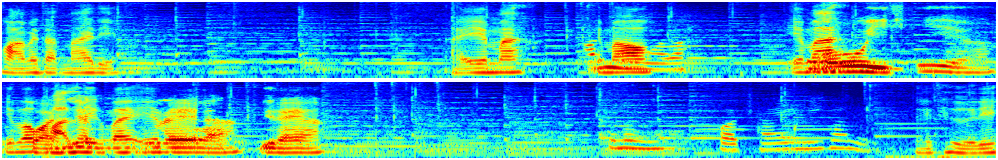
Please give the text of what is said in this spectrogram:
ขวานไปตัดไม้ดิไอะเอ็มมาเอ็มเอาเอ็มมาโอ้ยเฮียเอ็มเอาขวานเหล็กไปเอ็มอะไรอะอยู่ไหนอะพี่หนึ่งขอใช้อันนี้ก่อนไหนถือดิ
